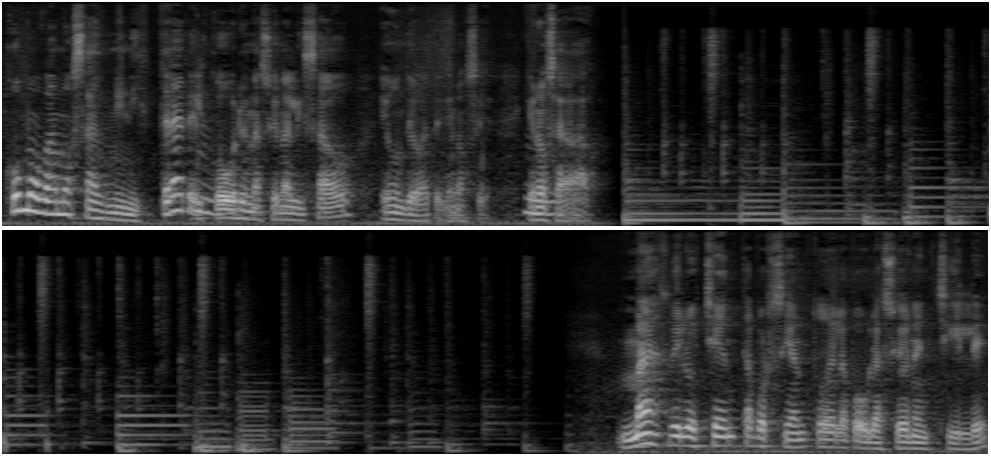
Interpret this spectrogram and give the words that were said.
¿Cómo vamos a administrar el mm. cobre nacionalizado? Es un debate que no, sé, que no mm. se ha dado. más del 80% de la población en Chile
